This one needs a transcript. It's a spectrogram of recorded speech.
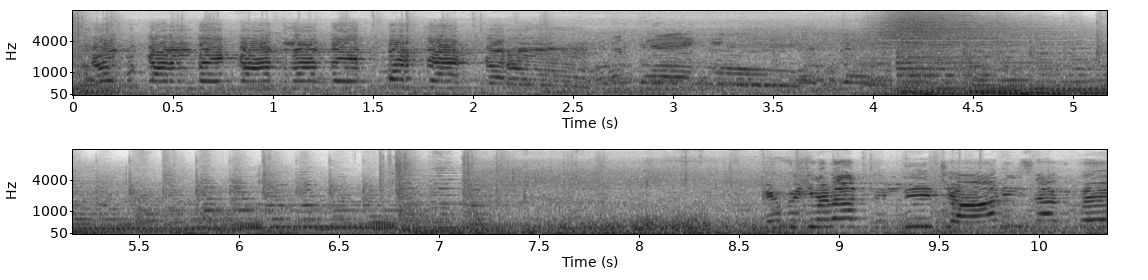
ਚੁੱਪ ਕਰਨ ਦੇ ਕਾਤਲਾਂ ਤੇ ਪਰਚਾ ਕਰੋ। ਕਿ ਵੀ ਜਿਹੜਾ ਦਿੱਲੀ ਜਾ ਨਹੀਂ ਸਕਦੇ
